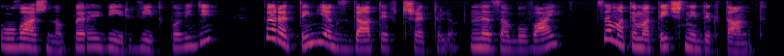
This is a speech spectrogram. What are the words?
Уважно перевір відповіді перед тим, як здати вчителю. Не забувай, це математичний диктант.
